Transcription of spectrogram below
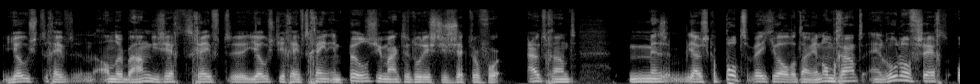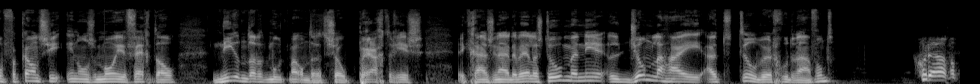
Joost geeft een ander behang. Die zegt, geeft, eh, Joost, je geeft geen impuls. Je maakt de toeristische sector voor uitgaand. Mensen juist kapot, weet je wel wat daarin omgaat. En Roelof zegt, op vakantie in ons mooie vechtdal. Niet omdat het moet, maar omdat het zo prachtig is. Ik ga eens naar de bellers toe. Meneer John Lahai uit Tilburg, goedenavond. Goedenavond,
